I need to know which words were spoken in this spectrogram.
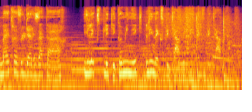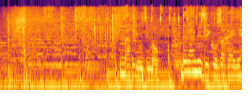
Maître vulgarisateur, il explique et communique l'inexplicable. Mario Dumont. De la musique aux oreilles.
